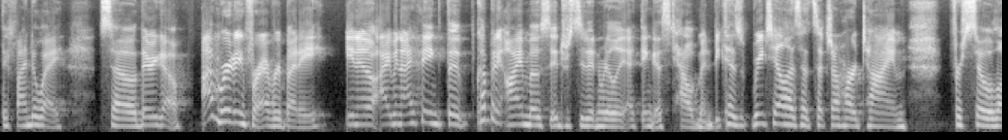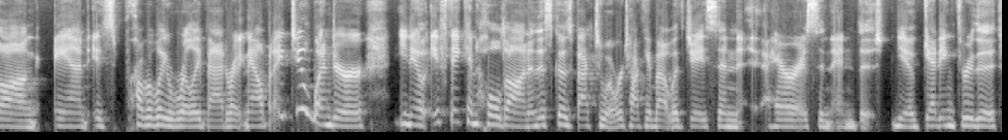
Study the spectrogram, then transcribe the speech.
they find a way. So there you go. I'm rooting for everybody. You know, I mean, I think the company I'm most interested in really, I think, is Taubman because retail has had such a hard time for so long and it's probably really bad right now. But I do wonder, you know, if they can hold on. And this goes back to what we're talking about with Jason Harris and, and the, you know, getting through the,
